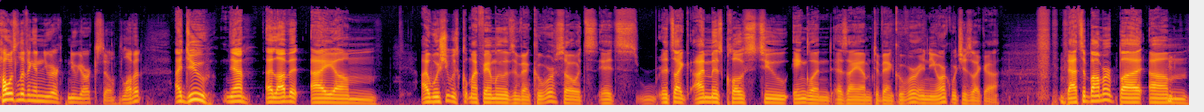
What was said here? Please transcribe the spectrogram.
how is living in New York New York still? Love it? I do. Yeah, I love it. I um, I wish it was. My family lives in Vancouver, so it's it's it's like I'm as close to England as I am to Vancouver in New York, which is like a that's a bummer. But um,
